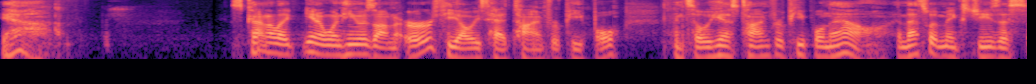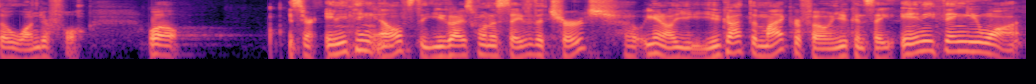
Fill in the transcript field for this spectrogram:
Yeah. It's kind of like, you know, when he was on earth, he always had time for people. And so he has time for people now. And that's what makes Jesus so wonderful. Well, is there anything else that you guys want to say to the church? You know, you, you got the microphone. You can say anything you want.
